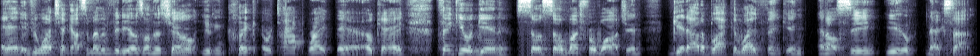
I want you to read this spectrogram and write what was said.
And if you wanna check out some other videos on this channel, you can click or tap right there, okay? Thank you again so, so much for watching. Get out of black and white thinking, and I'll see you next time.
